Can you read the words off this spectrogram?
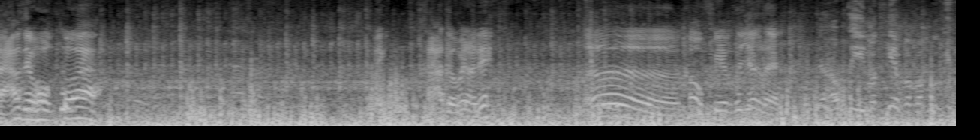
สามสิบหกตัวเฮ้ยขาเธอไม่หน่อยดิ เออ เข้าเฟรมซะเยอะเลย ยวเอาตีนมาเทียบกับปลาหมึกอีก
